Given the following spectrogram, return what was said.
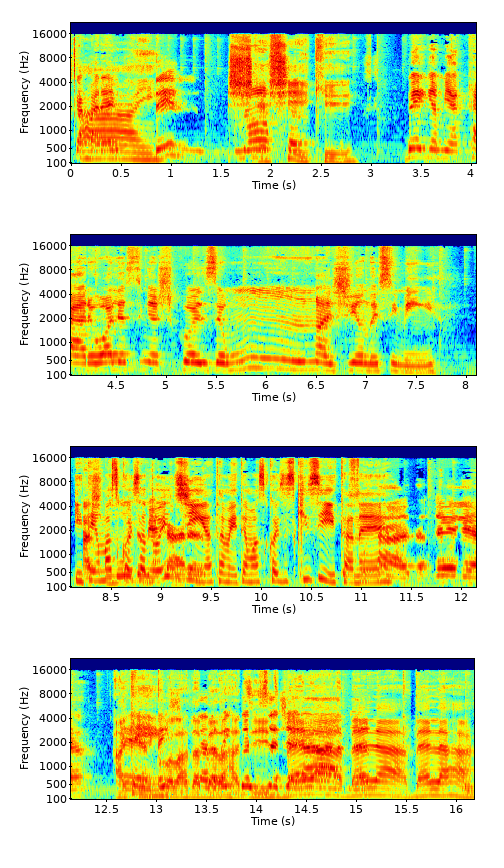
Schiaparelli. Ai. de- É Nossa, chique. bem a minha cara. Eu olho assim as coisas, eu hum, imagino isso em mim. E tem Acho umas muito coisas doidinhas também. Tem umas coisas esquisitas, né? É. Aquele é, colar da surtada, Bela Hadid. Bela. Bela, Bela.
